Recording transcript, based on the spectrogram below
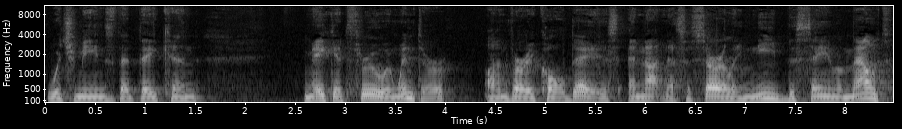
which means that they can make it through in winter on very cold days and not necessarily need the same amount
